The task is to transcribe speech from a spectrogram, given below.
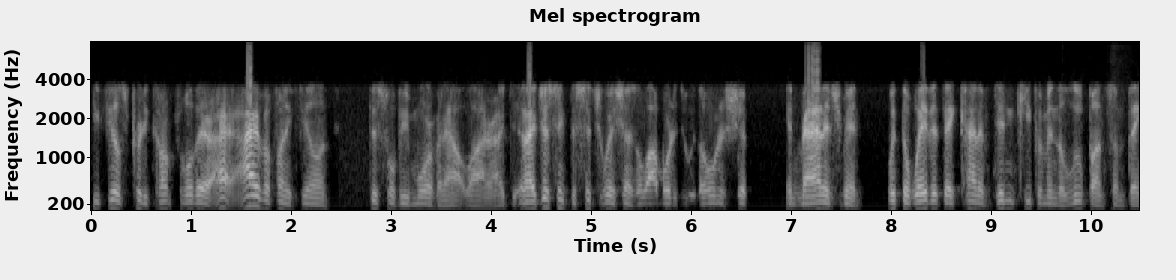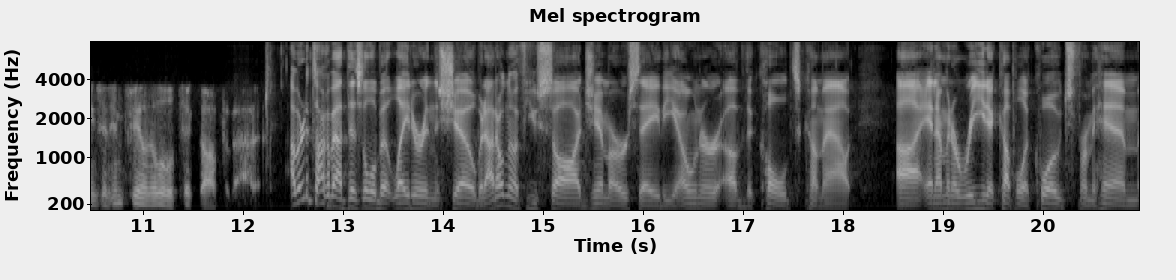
he feels pretty comfortable there. I, I have a funny feeling this will be more of an outlier. I, and I just think the situation has a lot more to do with ownership and management with the way that they kind of didn't keep him in the loop on some things and him feeling a little ticked off about it. I'm going to talk about this a little bit later in the show, but I don't know if you saw Jim Irsay, the owner of the Colts, come out. Uh, and I'm going to read a couple of quotes from him.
